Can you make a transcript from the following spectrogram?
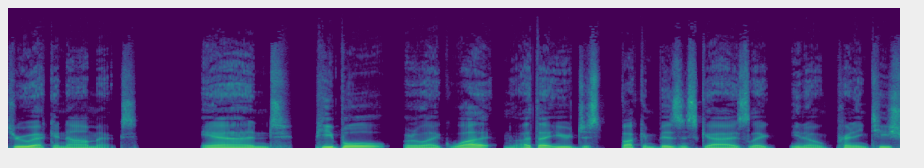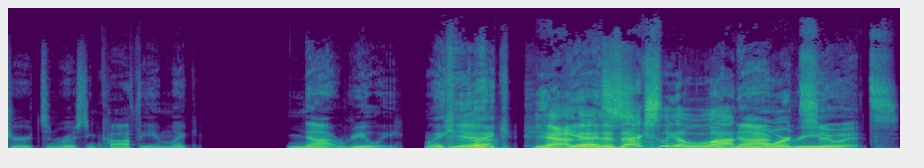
through economics. And people are like, "What? I thought you were just fucking business guys, like you know, printing T-shirts and roasting coffee." I'm like, not really. Like, Yeah, like yeah. yes, there's actually a lot more to it.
